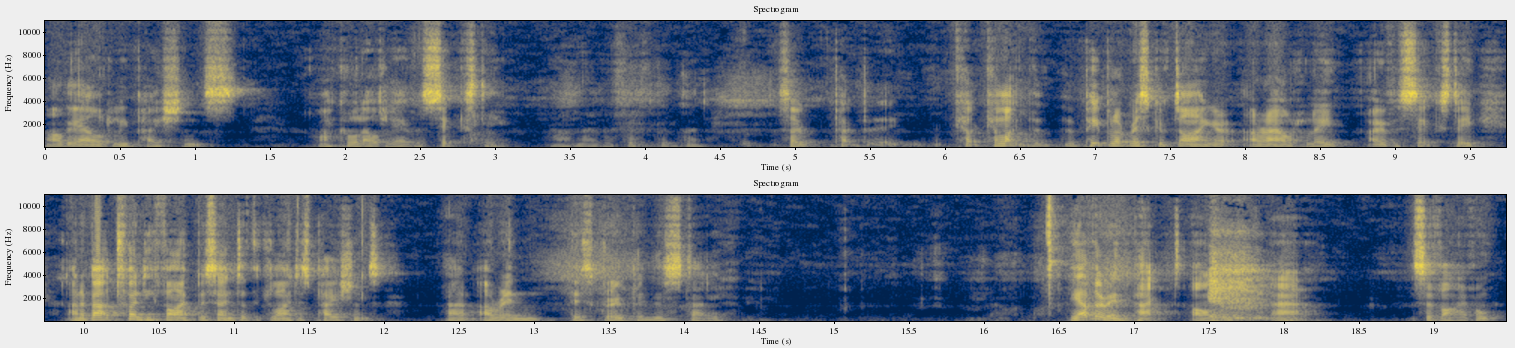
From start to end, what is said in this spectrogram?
are the elderly patients. I call elderly over 60 rather than over 50. But, so the people at risk of dying are, are elderly, over 60, and about 25% of the colitis patients um, are in this group in this study. The other impact on uh, survival,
